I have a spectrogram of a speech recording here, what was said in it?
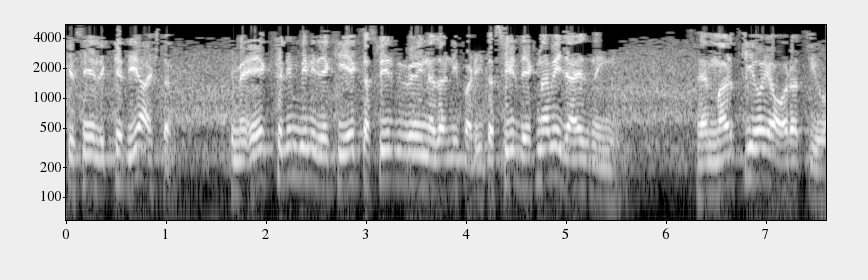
کسی نے لکھ کے دیا آج تک؟ کہ میں ایک فلم بھی نہیں دیکھی، ایک تصویر بھی میری نظر نہیں پڑی۔ تصویر دیکھنا بھی جائز نہیں ہے۔ مرد کی ہو یا عورت کی ہو؟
